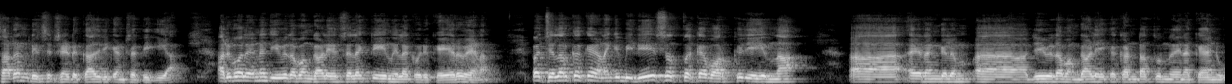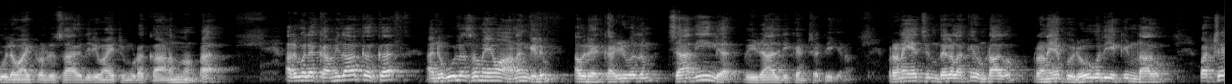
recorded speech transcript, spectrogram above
സഡൻ ഡിസിഷൻ എടുക്കാതിരിക്കാൻ ശ്രദ്ധിക്കുക. അതുപോലെ തന്നെ ജീവിത പങ്കാളിയെ സെലക്ട് ചെയ്യുന്നതിലൊക്കെ ഒരു കെയർ വേണം. ഇപ്പം ചിലർക്കൊക്കെ ആണെങ്കിൽ വിദേശത്തൊക്കെ വർക്ക് ചെയ്യുന്ന ഏതെങ്കിലും ജീവിത പങ്കാളിയൊക്കെ കണ്ടെത്തുന്നതിനൊക്കെ അനുകൂലമായിട്ടുള്ളൊരു സാഹചര്യമായിട്ടും കൂടെ കാണുന്നുണ്ട്. അതുപോലെ കമിതാക്കൊക്കെ അനുകൂല സമയമാണെങ്കിലും അവരെ കഴിവതും ചതിയിൽ വീഴാതിരിക്കാൻ ശ്രദ്ധിക്കണം. പ്രണയ ചിന്തകളൊക്കെ ഉണ്ടാകും പ്രണയ പുരോഗതിയൊക്കെ ഉണ്ടാകും. പക്ഷേ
